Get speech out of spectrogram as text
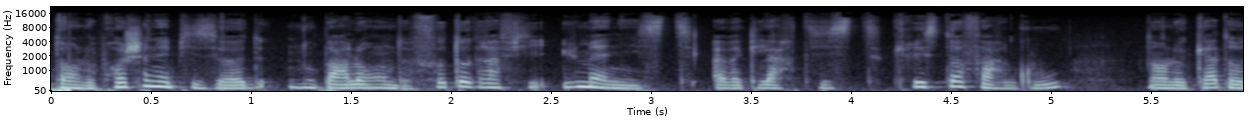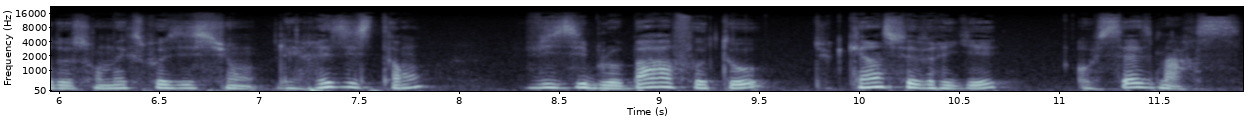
Dans le prochain épisode, nous parlerons de photographie humaniste avec l'artiste Christophe Argou dans le cadre de son exposition Les Résistants, visible au bar à photo du 15 février au 16 mars.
